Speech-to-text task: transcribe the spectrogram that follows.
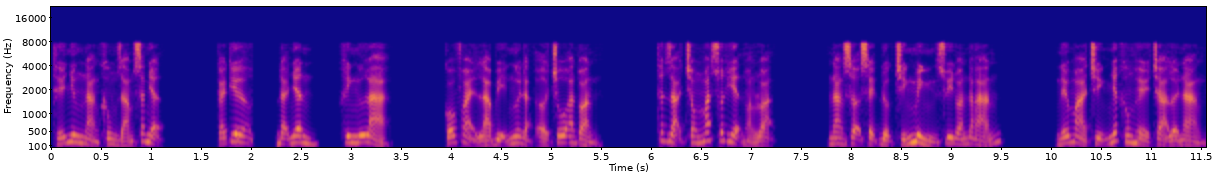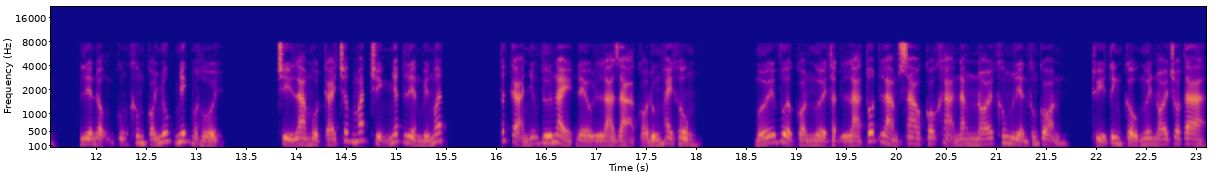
thế nhưng nàng không dám xác nhận. Cái kia, đại nhân, khinh ngữ là, có phải là bị ngươi đặt ở chỗ an toàn? Thất dạ trong mắt xuất hiện hoảng loạn. Nàng sợ sệt được chính mình suy đoán đáp án. Nếu mà trịnh nhất không hề trả lời nàng, liền động cũng không có nhúc nhích một hồi. Chỉ là một cái chớp mắt trịnh nhất liền biến mất. Tất cả những thứ này đều là giả có đúng hay không? Mới vừa còn người thật là tốt làm sao có khả năng nói không liền không còn. Thủy tinh cầu ngươi nói cho ta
